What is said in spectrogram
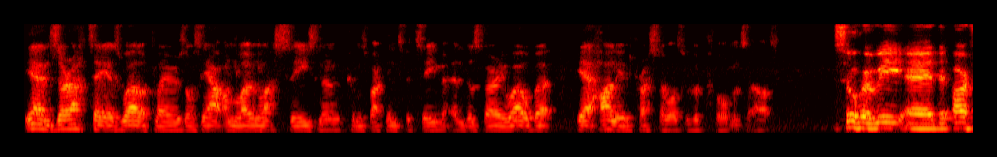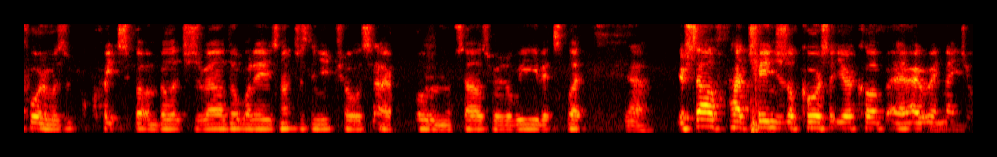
yeah, and Zarate as well, a player who's obviously out on loan last season and comes back into the team and does very well. But yeah, highly impressed I was with the performance at Arsenal. So are we. Uh, the R forum was quite split on Bilic as well. Don't worry, it's not just the neutrals. Uh, themselves were a wee bit split. Yeah yourself had changes, of course, at your club. Uh, out went Nigel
